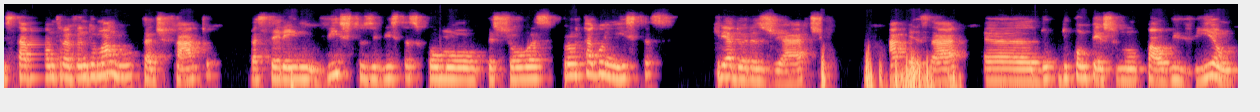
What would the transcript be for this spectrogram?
estavam travando uma luta, de fato, para serem vistos e vistas como pessoas protagonistas, criadoras de arte, apesar uh, do, do, contexto no qual viviam,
